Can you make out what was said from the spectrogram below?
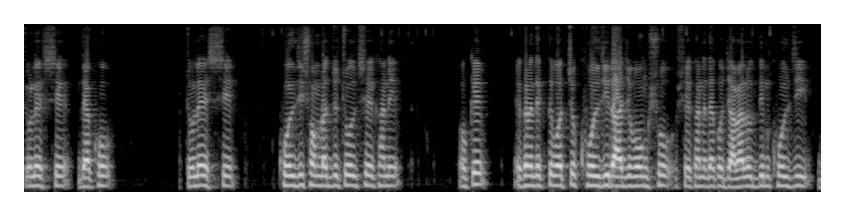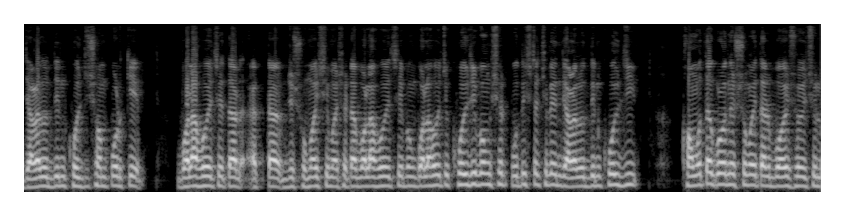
চলে এসছে। দেখো, চলে এসছে। খলজি সাম্রাজ্য চলছে এখানে। ওকে এখানে দেখতে পাচ্ছ খলজি রাজবংশ, সেখানে দেখো জালালউদ্দিন খলজি জালালউদ্দিন খলজি সম্পর্কে বলা হয়েছে, তার একটা যে সময়সীমা সেটা বলা হয়েছে এবং বলা হয়েছে খলজি বংশের প্রতিষ্ঠা ছিলেন জালালউদ্দিন খলজি। ক্ষমতা গ্রহণের সময় তার বয়স হয়েছিল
